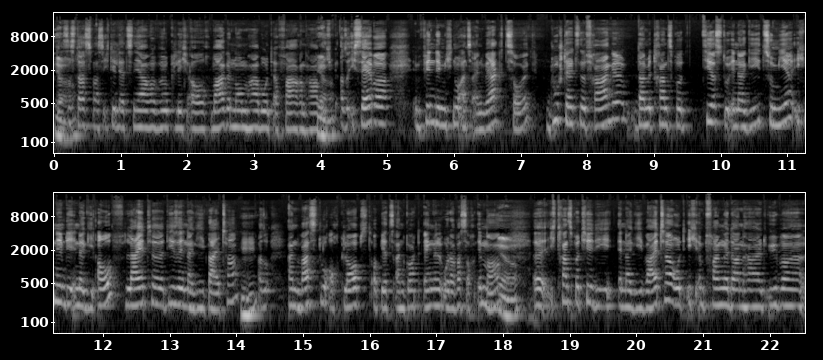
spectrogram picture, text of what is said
Ja. Das ist das, was ich die letzten Jahre wirklich auch wahrgenommen habe und erfahren habe. Ja. Ich, also ich selber empfinde mich nur als ein Werkzeug. Du stellst eine Frage, damit transportierst du Energie zu mir. Ich nehme die Energie auf, leite diese Energie weiter. Mhm. Also an was du auch glaubst, ob jetzt an Gott, Engel oder was auch immer. Ja. Äh, ich transportiere die Energie weiter und ich empfange dann halt über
